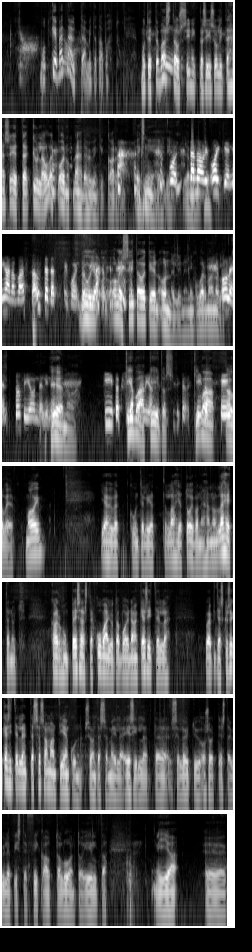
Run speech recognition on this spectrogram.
Mutta kevät Joo. näyttää, mitä tapahtuu. Mutta että vastaus niin. Sinikka siis oli tähän se, että kyllä olet voinut nähdä hyvinkin karhu. Eikö niin Heidi? Voi, tämä oli oikein ihana vastaus. Tätä toivoin Joo, ja ole siitä oikein onnellinen, niin kuin varmaan olet. Olen tosi onnellinen. Hienoa. Kiitoksia Kiva, paljon. kiitos. Kivaa talvea. Moi. Ja hyvät kuuntelijat, Lahja Toivonen hän on lähettänyt karhun pesästä kuvan, jota voidaan käsitellä. Vai pitäisikö se käsitellä nyt tässä saman tien, kun se on tässä meillä esillä. Tämä, se löytyy osoitteesta yle.fi kautta luontoilta. Ja ö,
